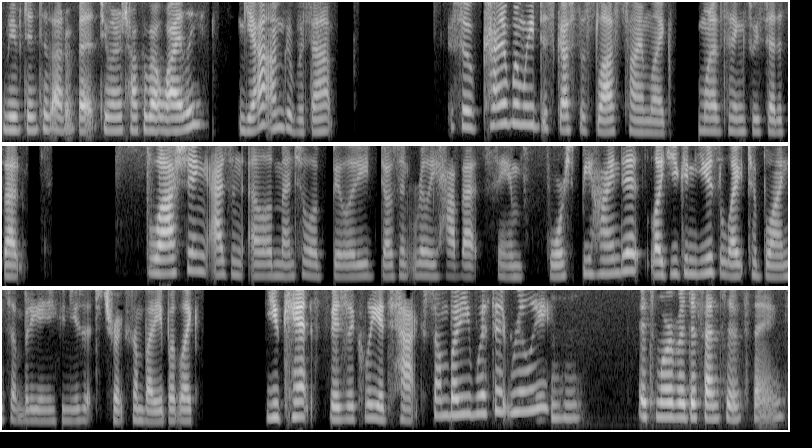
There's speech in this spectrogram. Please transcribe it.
moved into that a bit, do you want to talk about Wylie? Yeah, I'm good with that. So, kind of when we discussed this last time, like, one of the things we said is that flashing as an elemental ability doesn't really have that same force behind it. Like, you can use light to blind somebody and you can use it to trick somebody, but, like, you can't physically attack somebody with it, really. hmm It's more of a defensive thing.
